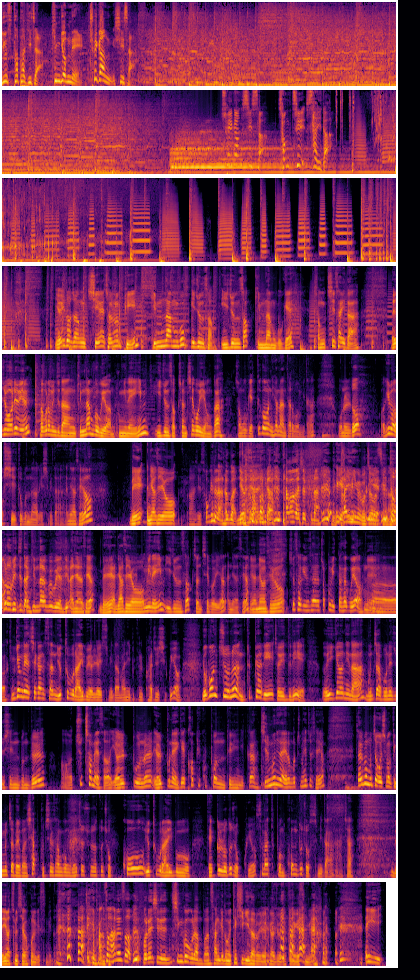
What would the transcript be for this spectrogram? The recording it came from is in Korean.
뉴스타파 기자 김경래 최강 시사. 최강 시사 정치 사이다. 여의도 정치의 젊은 피 김남국 이준석 이준석 김남국의 정치 사이다. 매주 월요일 더불어민주당 김남국 의원 국민의힘 이준석 전 최고위원과 전국의 뜨거운 현안 다뤄봅니다. 오늘도 어김없이 두 분 나와 계십니다. 안녕하세요 네, 안녕하세요. 아, 이제 소개를 안 하고 안녕하세요 하니까 당황하셨구나. 네, 타이밍을 못 잡았습니다. 예, 더불어민주당 김남국 의원님 안녕하세요. 네, 안녕하세요. 국민의힘 이준석 전 최고위원 안녕하세요. 네, 안녕하세요. 추석 인사는 조금 이따 하고요. 네. 어, 김경래 최강사는 유튜브 라이브 열려 있습니다. 많이들 봐주시고요. 요번 주는 특별히 저희들이 의견이나 문자 보내주신 분들 어, 추첨해서 10분을, 10분에게 커피 쿠폰 드리니까 질문이나 이런 것 좀 해주세요. 짧은 문자 50원, 긴 문자 100원, 샵 9730으로 해주셔도 좋고, 유튜브 라이브 댓글로도 좋고요. 스마트폰 콩도 좋습니다. 자. 내일 아침에 제가 보내겠습니다. 방송하면서 보내시는 신공을 한번. 상계동의 택시기사로 이렇게 해가지고 보내겠습니다. 이,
